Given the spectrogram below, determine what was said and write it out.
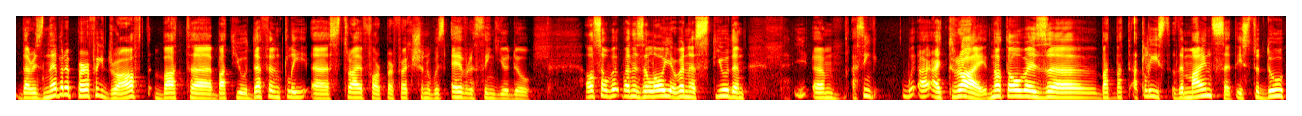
There is never a perfect draft, but uh, but you definitely uh, strive for perfection with everything you do. Also, when as a lawyer, when a student, um, I think I try not always, uh, but but at least the mindset is to do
